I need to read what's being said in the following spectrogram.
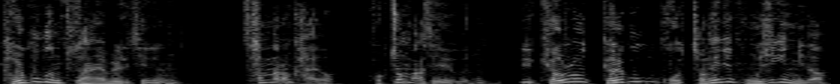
결국은 두산 에빌리티는 3만 원 가요. 걱정 마세요 이거는. 이 결, 결국은 고- 정해진 공식입니다.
